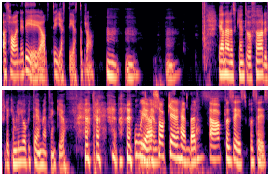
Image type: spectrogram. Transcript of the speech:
att ha en idé är ju alltid jätte, jättebra. Mm, mm, mm. Ja, nej, den ska inte vara färdig för det kan bli jobbigt det med tänker jag. oh ja, saker händer. Ja, precis, precis.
